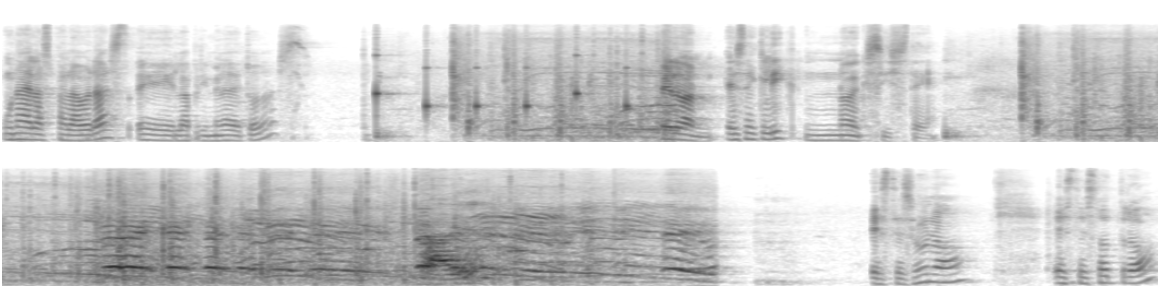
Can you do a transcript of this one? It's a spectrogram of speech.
una de las palabras, eh, la primera de todas. Perdón, ese clic no existe. Este es uno, este es otro.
